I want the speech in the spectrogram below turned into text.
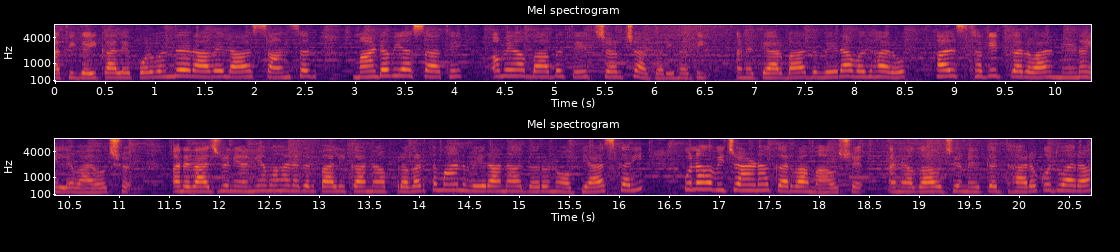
આથી ગઈકાલે પોરબંદર આવેલા સાંસદ માંડવિયા સાથે અમે આ બાબતે ચર્ચા કરી હતી અને ત્યારબાદ વેરા વધારો હાલ સ્થગિત કરવા નિર્ણય લેવાયો છે અને રાજ્યની અન્ય મહાનગરપાલિકાના પ્રવર્તમાન વેરાના દરોનો અભ્યાસ કરી પુનઃ વિચારણા કરવામાં આવશે અને અગાઉ જે મિલકત ધારકો દ્વારા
